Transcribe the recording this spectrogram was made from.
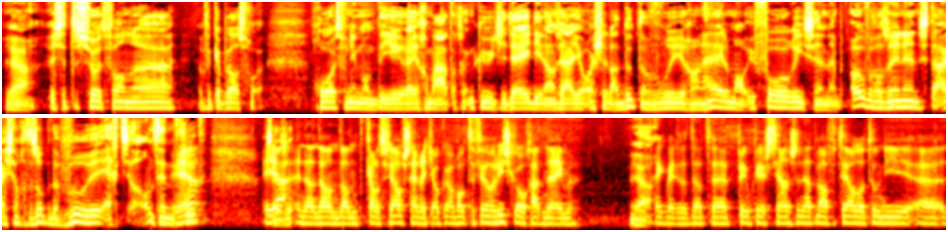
Ja, is het een soort van. eh, of ik heb wel eens geho- gehoord van iemand die regelmatig een kuurtje deed. Die dan zei: joh, Als je dat doet, dan voel je je gewoon helemaal euforisch. En heb overal zin in. Sta je ochtends op en dan voel je je echt zo ontzettend Ja. goed. Ja, en dan, dan, dan kan het zelfs zijn dat je ook wat te veel risico gaat nemen. Ja, Ik weet dat, dat eh, Pim Christiansen net wel vertelde toen hij eh,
